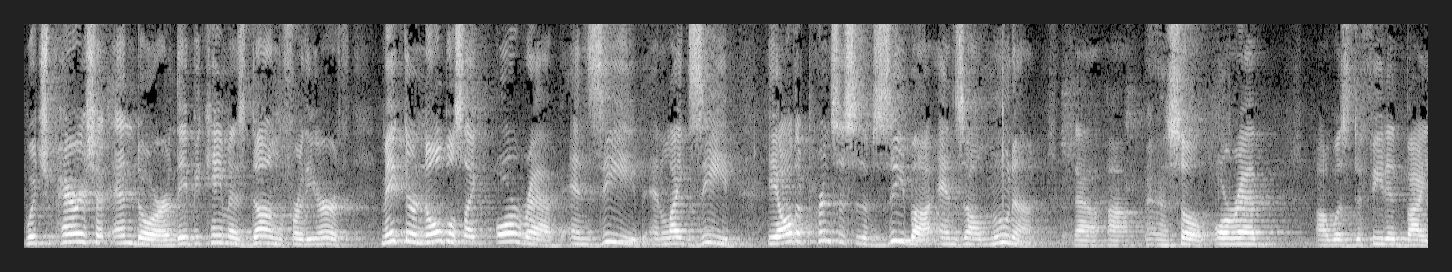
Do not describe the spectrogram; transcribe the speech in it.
which perish at Endor, and they became as dung for the earth. Make their nobles like Oreb and Zeb, and like Zeb, yea, all the princesses of Zebah and Zalmunna. Now, uh, so Oreb uh, was defeated by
